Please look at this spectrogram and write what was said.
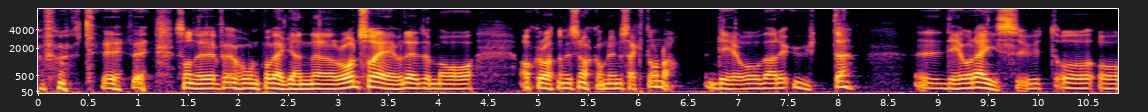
til sånne horn på veggen-råd, så er jo det med å Akkurat når vi snakker om denne sektoren, da. Det å være ute det å reise ut og, og,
